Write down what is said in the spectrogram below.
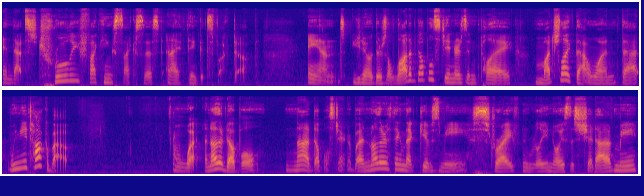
And that's truly fucking sexist, and I think it's fucked up. And, you know, there's a lot of double standards in play, much like that one, that we need to talk about. And what another double not a double standard, but another thing that gives me strife and really annoys the shit out of me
